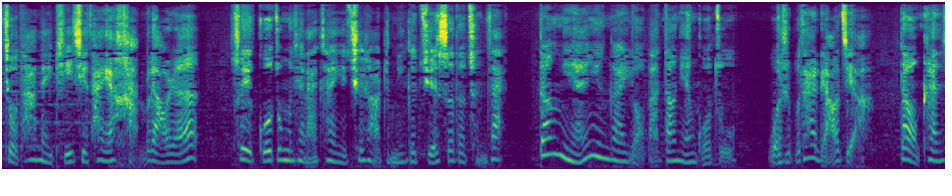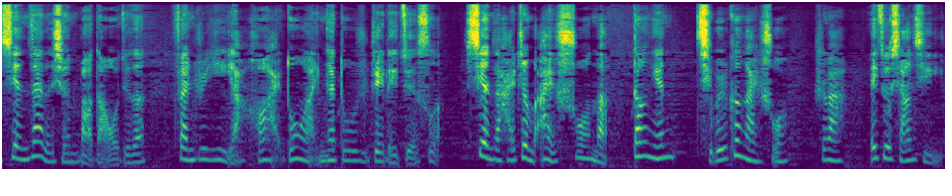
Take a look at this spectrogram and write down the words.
就他那脾气，他也喊不了人。所以国足目前来看也缺少这么一个角色的存在。当年应该有吧？当年国足我是不太了解啊，但我看现在的新闻报道，我觉得范志毅呀、郝海东啊，应该都是这类角色。现在还这么爱说呢，当年岂不是更爱说，是吧？哎，就想起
